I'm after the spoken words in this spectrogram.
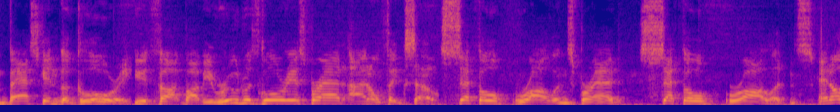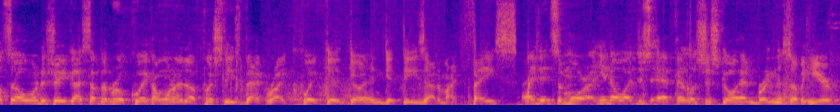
bask in the glory. You thought Bobby Roode was glorious, Brad? I don't think so. Sethel Rollins, Brad. Sethel Rollins. And also, I wanted to show you guys something real quick. I wanted to push these back right quick. Go ahead and get these out of my face. I did some more, you know what, just F it. Let's just go ahead and bring this over here.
